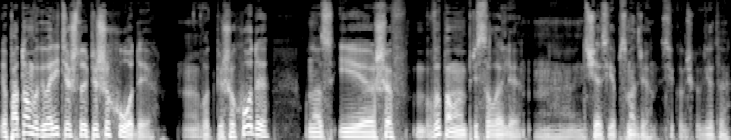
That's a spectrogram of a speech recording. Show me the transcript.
э, потом вы говорите, что пешеходы. Вот пешеходы у нас и шеф... Вы, по-моему, присылали... Сейчас я посмотрю, секундочку, где-то...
